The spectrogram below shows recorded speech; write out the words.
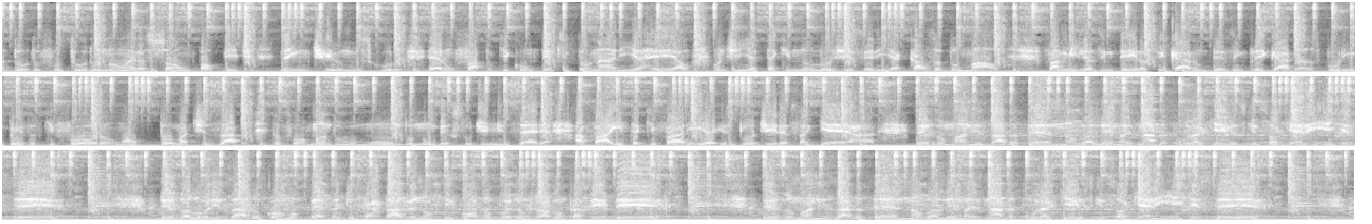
Exterminador do futuro não era só um palpite, nem um tiro no escuro. Era um fato que com o tempo se tornaria real, onde a tecnologia seria a causa do mal. Famílias inteiras ficaram desempregadas por empresas que foram automatizadas, transformando o mundo num berço de miséria. A faísca que faria explodir essa guerra. Desumanizado até não valer mais nada por aqueles que só querem. Desvalorizado como peça descartável. Não se importam pois não jogam pra perder. Desumanizado até não valer mais nada Por aqueles que só querem enriquecer.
